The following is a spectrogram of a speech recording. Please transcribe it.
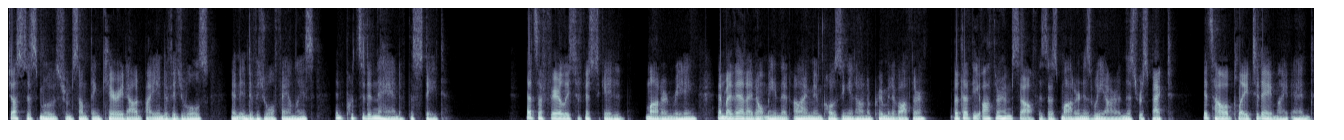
Justice moves from something carried out by individuals and individual families and puts it in the hand of the state. That's a fairly sophisticated modern reading, and by that I don't mean that I'm imposing it on a primitive author, but that the author himself is as modern as we are in this respect. It's how a play today might end,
